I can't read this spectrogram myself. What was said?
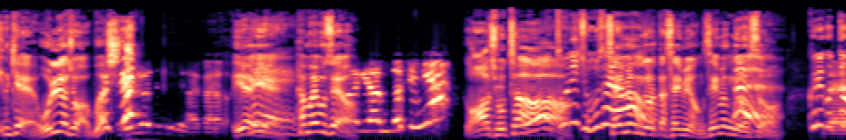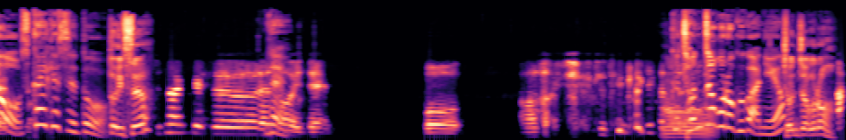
이렇게 올려줘. 무엇이냐? 게 나을까요? 예, 네. 예. 한번 해보세요. 수학이란 무엇이냐? 아, 좋다. 오, 톤이 좋으세요. 세 명 늘었다, 세 명. 세 명 늘었어. 네. 그리고 네. 또 스카이캐슬 또. 또 있어요? 스카이캐슬에서 네. 이제, 뭐, 아, 생각이 안 어. 그 전적으로 그거 아니에요? 전적으로? 아,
